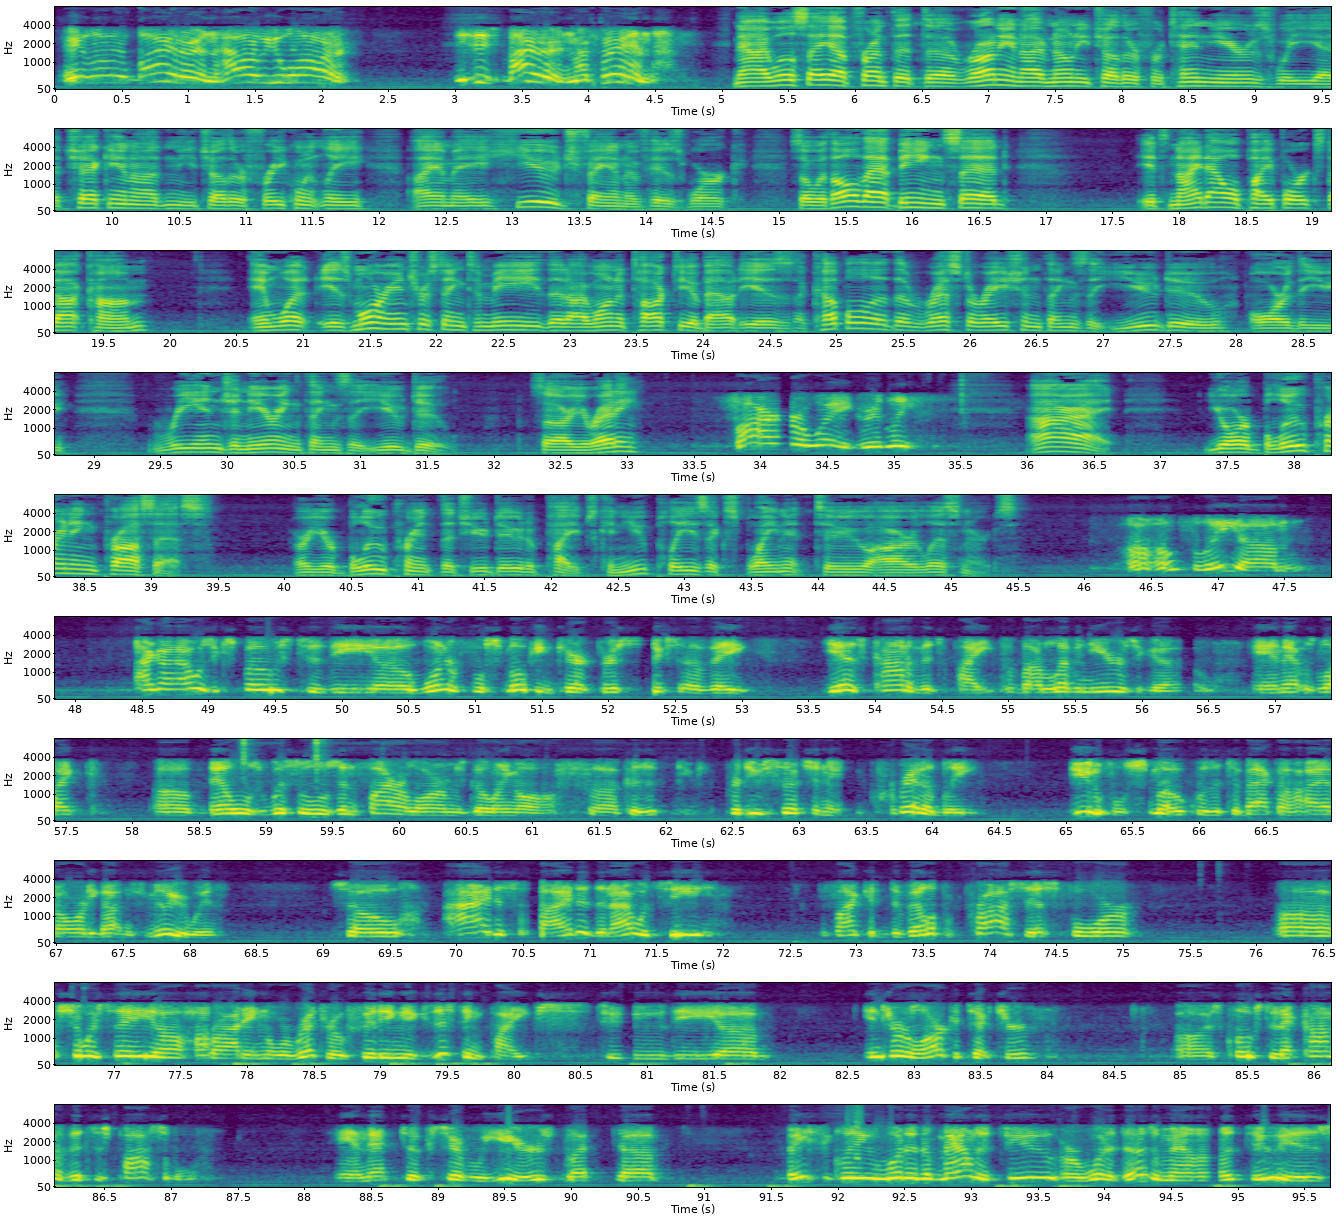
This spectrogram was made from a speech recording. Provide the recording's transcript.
Hello, Byron. How are you are? This is Byron, my friend. Now, I will say up front that uh, Ronnie and I have known each other for 10 years. We uh, check in on each other frequently. I am a huge fan of his work. So, with all that being said, it's nightowlpipeworks.com. And what is more interesting to me that I want to talk to you about is a couple of the restoration things that you do or the re engineering things that you do. So, are you ready? Fire away, Gridley. All right. Your blueprinting process or your blueprint that you do to pipes, can you please explain it to our listeners? Uh, hopefully. Um, I got I was exposed to the uh, wonderful smoking characteristics of a Jess Chonowitsch pipe about 11 years ago, and that was like uh, bells, whistles, and fire alarms going off because uh, it produced such an incredibly beautiful smoke with a tobacco I had already gotten familiar with. So I decided that I would see if I could develop a process for uh, shall we say, uh, hot rodding or retrofitting existing pipes to the uh, internal architecture uh, as close to that Chonowitsch as possible. And that took several years, but uh, basically what it amounted to, or what it does amount to, is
